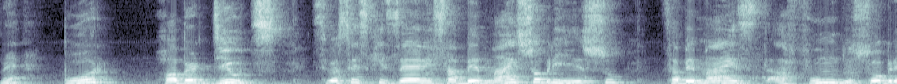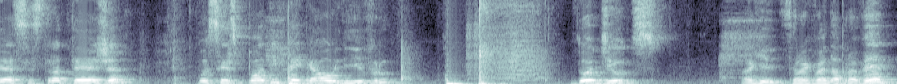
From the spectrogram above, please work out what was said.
né, por Robert Diltz. Se vocês quiserem saber mais sobre isso, saber mais a fundo sobre essa estratégia, vocês podem pegar o livro do Diltz. Aqui, será que vai dar para ver?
